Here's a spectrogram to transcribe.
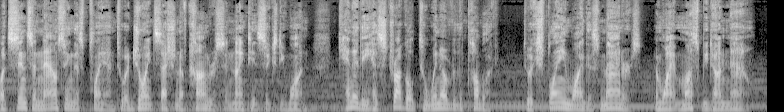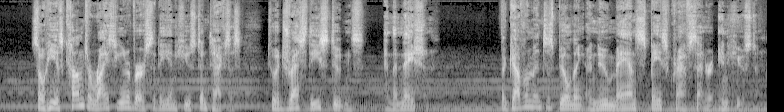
But since announcing this plan to a joint session of Congress in 1961, Kennedy has struggled to win over the public to explain why this matters and why it must be done now. So he has come to Rice University in Houston, Texas, to address these students and the nation. The government is building a new manned spacecraft center in Houston.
